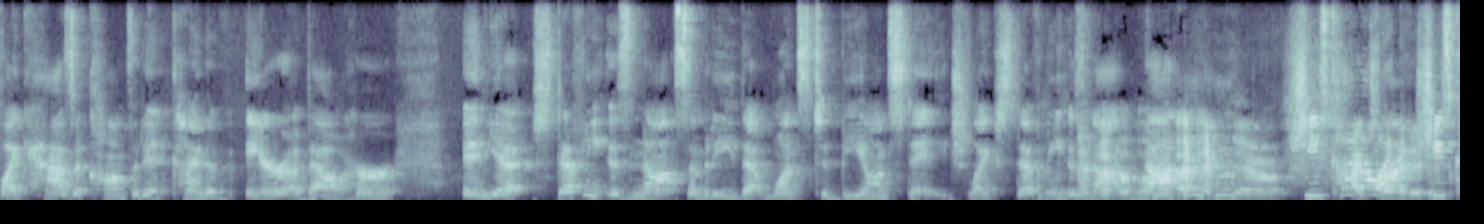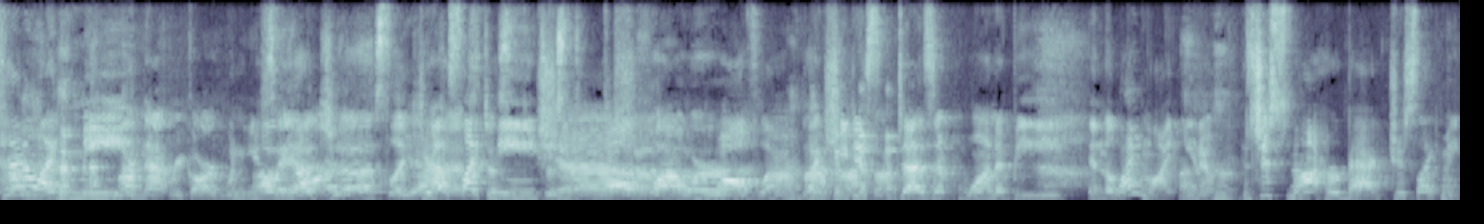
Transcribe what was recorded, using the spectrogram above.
like has a confident kind of air about her. And yet Stephanie is not somebody that wants to be on stage. Like Stephanie is not not no. She's kind of like she's kind of like me in that regard, wouldn't you Oh say, yeah, Laura? just like Yeah. just like just- me, she's Yeah. wallflower. Wallflower. Like she just doesn't want to be in the limelight. You Uh-huh. know, it's just not her bag. Just like me.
